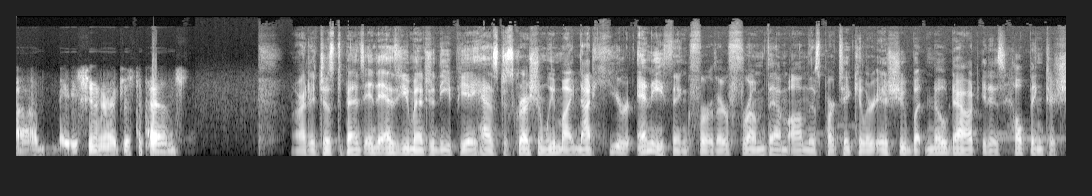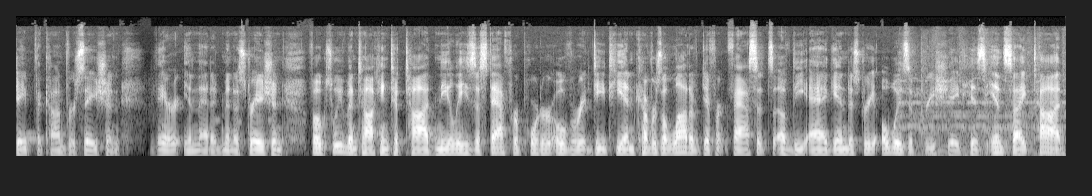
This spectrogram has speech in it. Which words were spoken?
uh, maybe sooner. It just depends. All right, it just depends. And as you mentioned, the EPA has discretion. We might not hear anything further from them on this particular issue, but no doubt it is helping to shape the conversation there in that administration. Folks, we've been talking to Todd Neeley. He's a staff reporter over at DTN, covers a lot of different facets of the ag industry. Always appreciate his insight. Todd,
